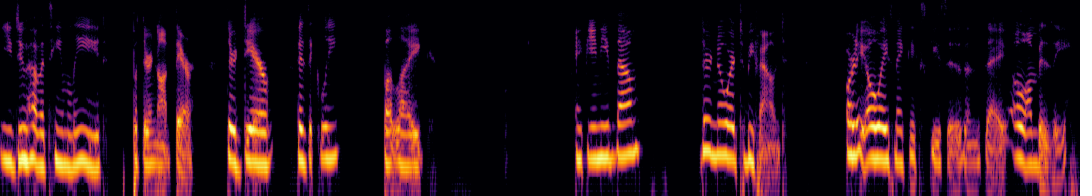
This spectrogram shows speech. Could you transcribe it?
you do have a team lead, but they're not there. They're there physically, but like if you need them, they're nowhere to be found. Or they always make excuses and say, oh, I'm busy,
